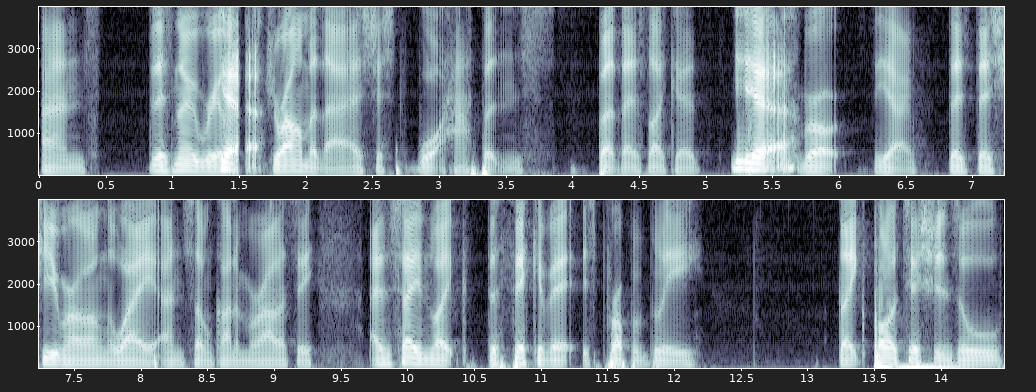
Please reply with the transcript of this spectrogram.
and there's no real Yeah. drama there it's just what happens but there's like a Yeah, you know there's there's humor along the way and some kind of morality and same like the thick of it is probably like politicians all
